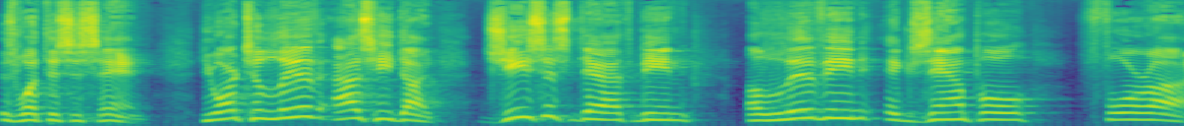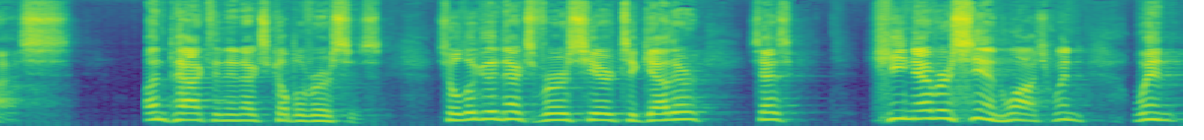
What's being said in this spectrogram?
is what this is saying. You are to live as he died. Jesus' death being a living example for us. Unpacked in the next couple verses. So look at the next verse here together. It says, He never sinned. Watch. When, when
